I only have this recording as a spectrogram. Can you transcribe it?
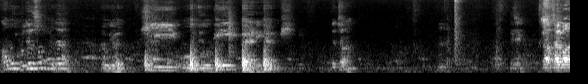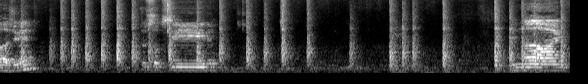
나머지 그대로 써보면 돼. 여기를 he would be very happy. 됐잖아. 응? 그치? 자, 잘 봐, 다시. To succeed in life.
